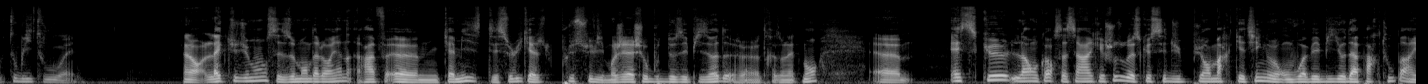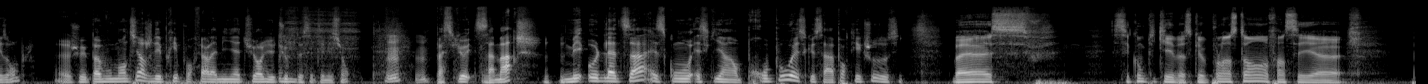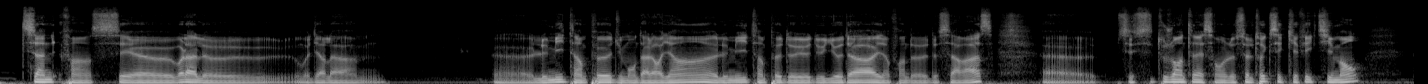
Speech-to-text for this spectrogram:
t'oublies tout, ouais. Alors, l'actu du moment, c'est The Mandalorian. Raph- euh, Camille, t'es celui qui a le plus suivi. Moi, j'ai lâché au bout de deux épisodes, euh, très honnêtement. Euh, est-ce que, là encore, ça sert à quelque chose ou est-ce que c'est du pur marketing? On voit Baby Yoda partout, par exemple. Euh, je vais pas vous mentir, je l'ai pris pour faire la miniature YouTube de cette émission. Hum, hum. Parce que ça marche. mais au-delà de ça, est-ce qu'on, est-ce qu'il y a un propos? Est-ce que ça apporte quelque chose aussi? Bah, c'est c'est compliqué parce que pour l'instant, enfin, c'est, euh, c'est, enfin, c'est, euh, voilà, le, on va dire la, euh, le mythe un peu du Mandalorien, le mythe un peu de, Yoda et enfin de, de sa race. Euh, c'est, toujours intéressant. Le seul truc, c'est qu'effectivement,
